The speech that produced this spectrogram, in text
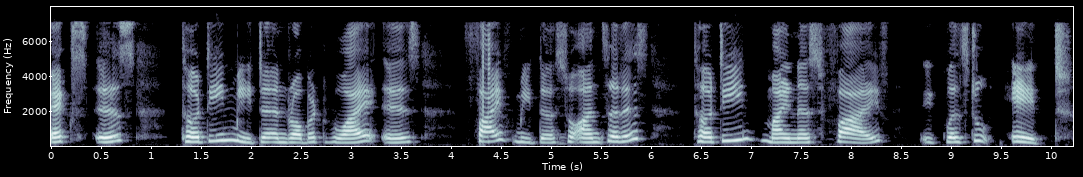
X is 13 meter and Robert Y is 5 meter. So answer is 13 minus 5 equals to 8.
